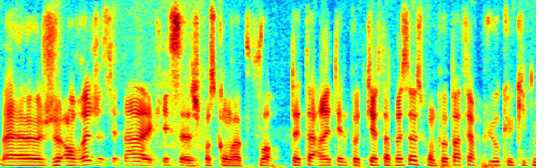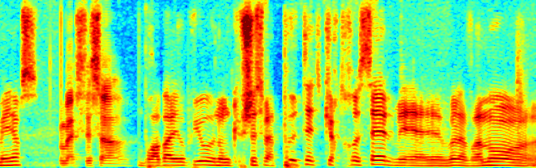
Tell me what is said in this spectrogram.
Bah, je, en vrai, je sais pas, Chris, je pense qu'on va pouvoir peut-être arrêter le podcast après ça, parce qu'on peut pas faire plus haut que Kip Meyers. Bah, c'est ça. On pourra pas aller au plus haut, donc je sais pas, peut-être Kurt Russell, mais euh, voilà, vraiment.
